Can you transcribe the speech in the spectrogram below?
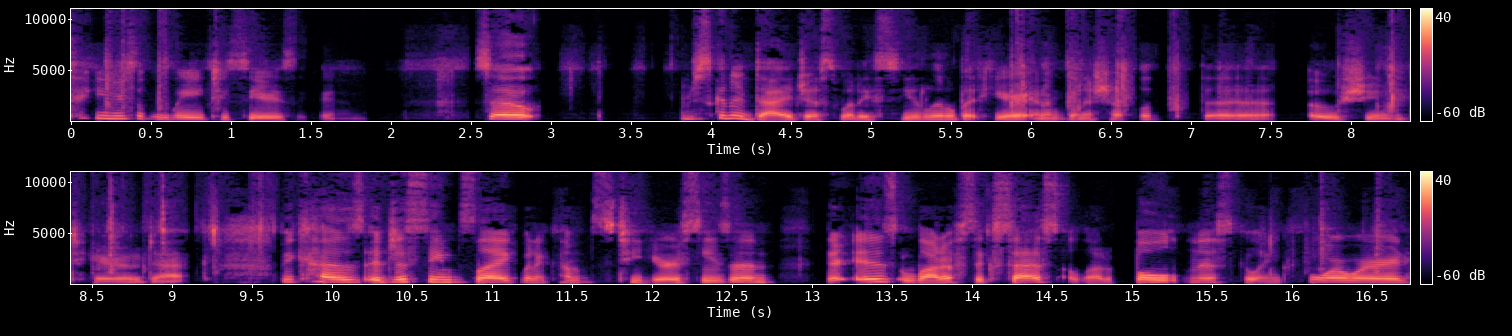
taking yourself way too seriously, fam. So I'm just gonna digest what I see a little bit here, and I'm gonna shuffle the Osho Zen Tarot deck because it just seems like when it comes to your season, there is a lot of success, a lot of boldness going forward,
